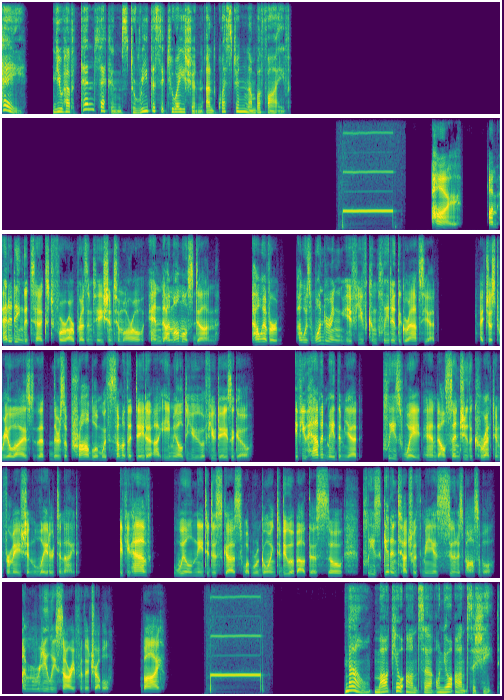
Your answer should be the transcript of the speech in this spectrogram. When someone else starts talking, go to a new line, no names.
K. You have 10 seconds to read the situation and question number 5.
Hi. I'm editing the text for our presentation tomorrow, and I'm almost done. However, I was wondering if you've completed the graphs yet. I just realized that there's a problem with some of the data I emailed you a few days ago. If you haven't made them yet, please wait and I'll send you the correct information later tonight. If you have, we'll need to discuss what we're going to do about this, so please get in touch with me as soon as possible. I'm really sorry for the trouble. Bye.
Now mark your answer on your answer sheet.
